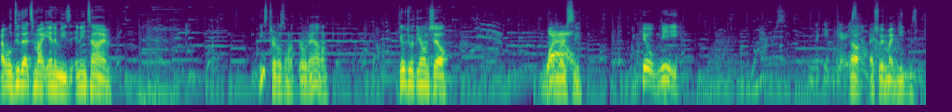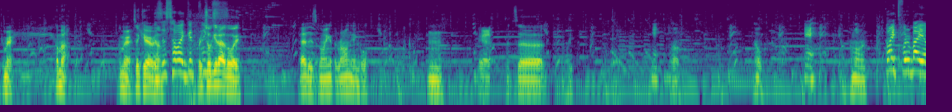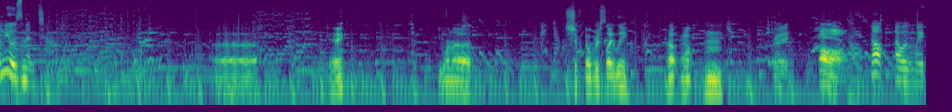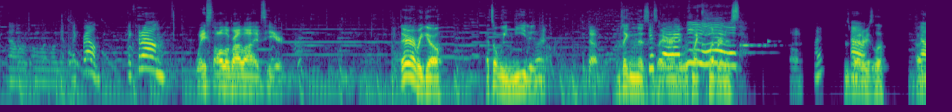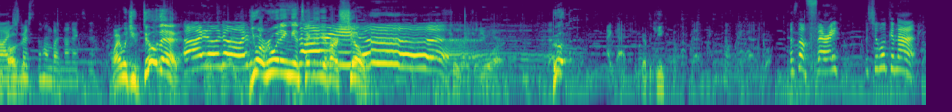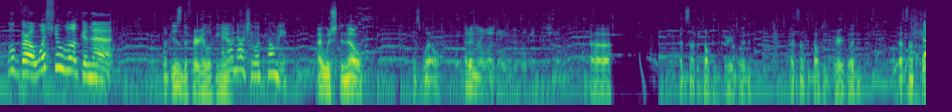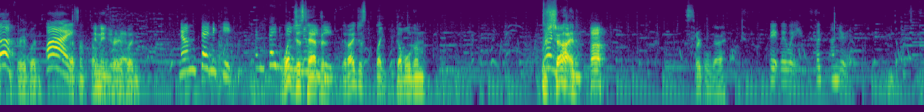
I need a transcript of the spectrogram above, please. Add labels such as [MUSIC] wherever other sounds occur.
I will do that to my enemies at any time. These turtles want to throw down. Killed you with your own shell. No Wow. mercy. You killed me. I'm the kid who carries Oh, actually, I might need this. Come here. Come on. Come here. Take care of him. Is him. this how I get Rachel, things? get out of the way. That is going at the wrong angle. Hmm. Yeah. got. Let's, uh. Wait. Oh. Oh, [LAUGHS] come on. Fight for my amusement. Okay. You wanna shift over slightly? Oh, well, hmm. Right. Oh, Oh, I wasn't waiting. I was, I wasn't looking. My crown. My crown. waste all of our lives here. There we go. That's what we needed. Right. Good job. I'm taking this because I earned it with my what cleverness. Um, What? Whose Oh. battery's low? Oh, no, I just pressed the home button on accident. Why would you do that? I don't know. I'm You are ruining the integrity of our show. true, sorry. Rachel, you are. Huh. I got it. You got the key? Nope, I got it. Nope, I got it. What's up, fairy? What you looking at? Oh, girl, what you looking at? What is the fairy looking I at? I don't know. She won't tell me. I wish to know as well. I didn't realize I was the holding this show. Uh, that's not the talk to the fairy button. That's not the top of the fairy button. That's not the talk Ah! to the fairy button. Why? That's not the talk Didn't the just fairy happen? button. Now I'm panicking. I'm panicking. What just Luigi. happened? Did I just like double them? Rashad, Huh? circle guy. Wait, wait, wait. What's under it? You don't tell me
